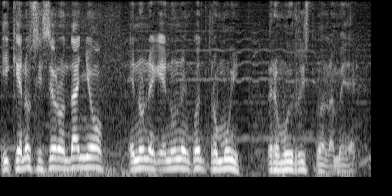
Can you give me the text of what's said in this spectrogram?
y que no se hicieron daño en un, en un encuentro muy, pero muy ríspido en la media.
